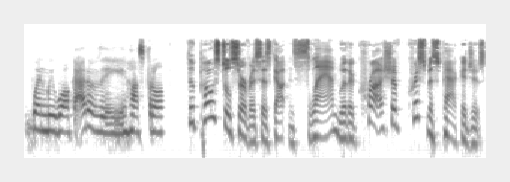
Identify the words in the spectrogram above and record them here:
when we walk out of the hospital. The Postal Service has gotten slammed with a crush of Christmas packages.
